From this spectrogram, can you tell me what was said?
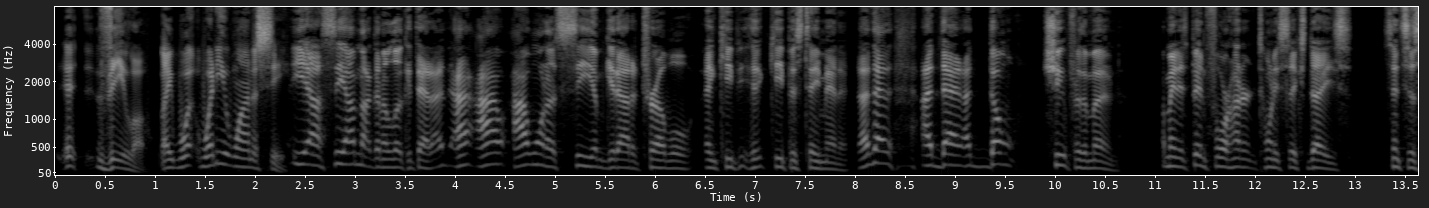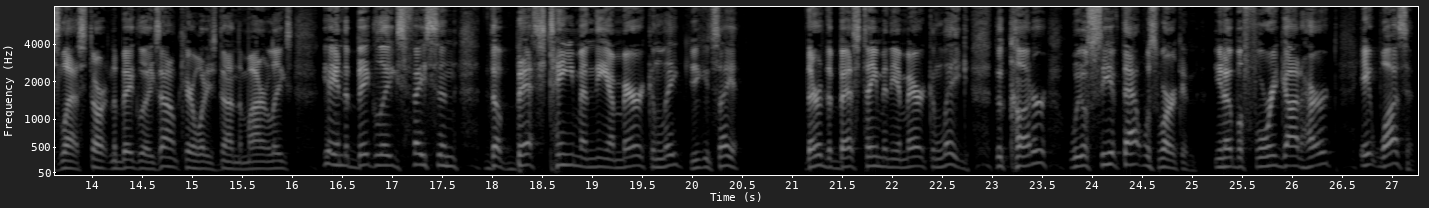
It, uh, velo, like what? What do you want to see? Yeah, see, I'm not going to look at that. I I, I want to see him get out of trouble and keep keep his team in it. I, that I, that I don't shoot for the moon. I mean, it's been 426 days since his last start in the big leagues. I don't care what he's done in the minor leagues. In the big leagues, facing the best team in the American League, you can say it. They're the best team in the American League. The cutter, we'll see if that was working. You know, before he got hurt, it wasn't.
